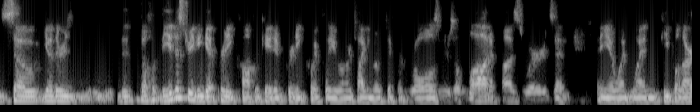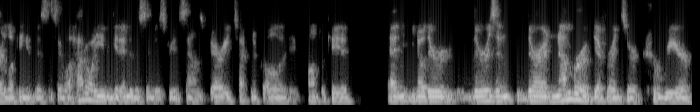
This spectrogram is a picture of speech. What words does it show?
so, you know, there's the, the, the industry can get pretty complicated pretty quickly when we're talking about different roles and there's a lot of buzzwords and, and you know, when, when people are looking at this and say, well, how do I even get into this industry? It sounds very technical and complicated. And you know there there isn't there are a number of different sort of career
